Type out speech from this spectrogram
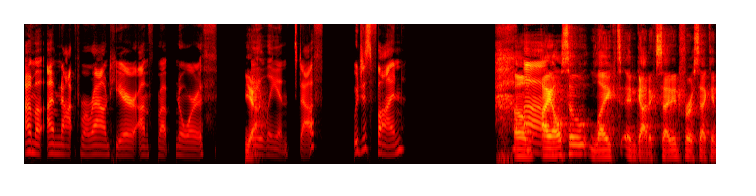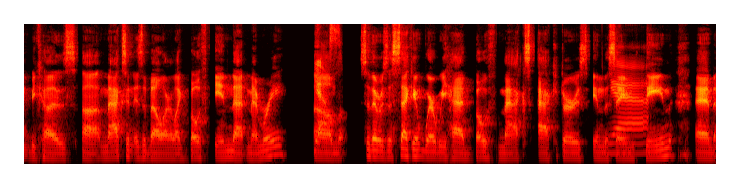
I'm a, I'm not from around here. I'm from up north. Yeah. Alien stuff, which is fun. Um, I Uh, also liked and got excited for a second because uh, Max and Isabel are like both in that memory. Yes. Um, so there was a second where we had both Max actors in the Yeah. same scene, and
